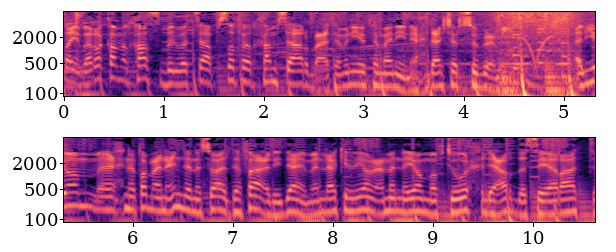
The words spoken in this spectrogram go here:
طيب الرقم الخاص بالواتساب صفر خمسة أربعة ثمانية وثمانين أحداشر سبعمية. اليوم إحنا طبعا عندنا سؤال تفاعلي دائما لكن اليوم عملنا يوم مفتوح لعرض السيارات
